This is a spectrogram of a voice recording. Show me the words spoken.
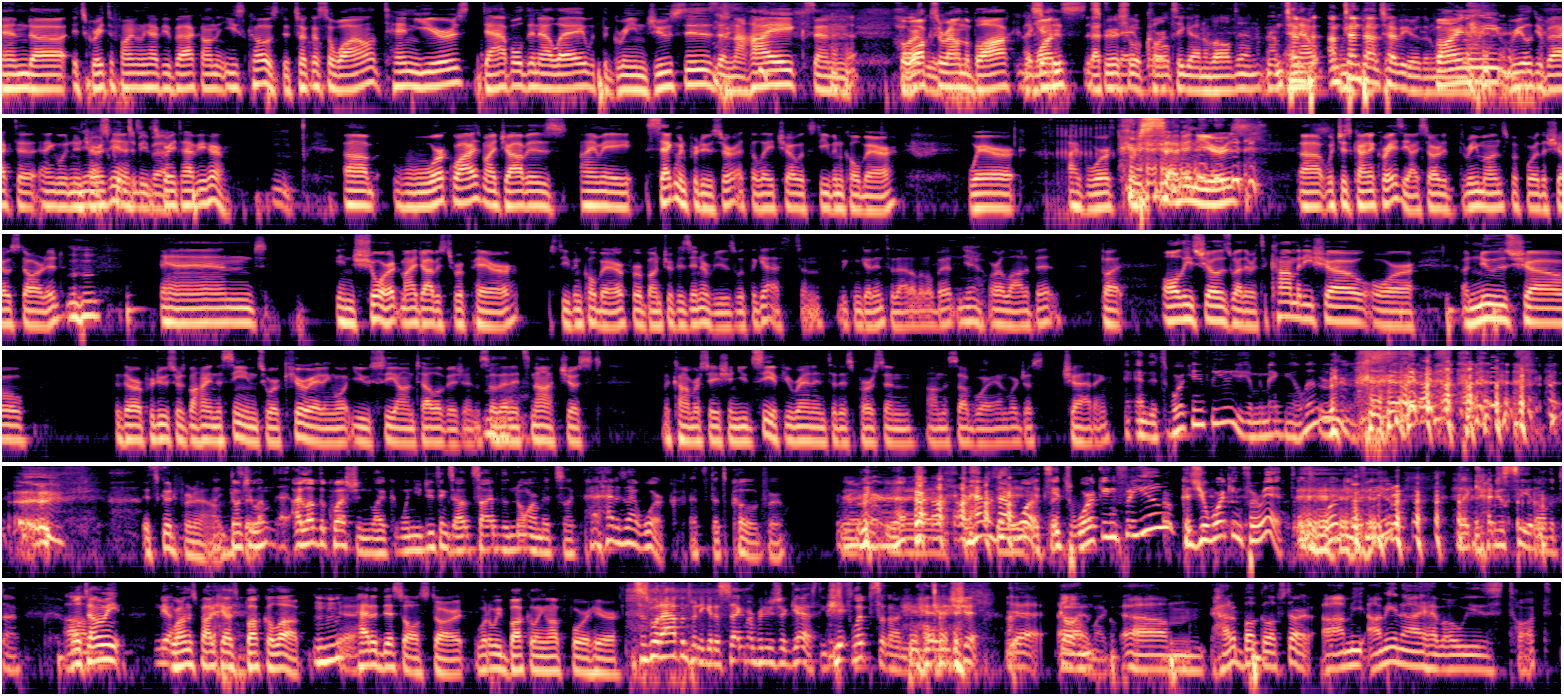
And uh, it's great to finally have you back on the East Coast. It took us a while 10 years, dabbled in LA with the green juices and the hikes and the walks around the block. the, Once, the that's spiritual cult he got involved in. I'm 10, now I'm 10 pounds heavier than what I am. finally reeled you back to Englewood, New Yeah, it's Jersey. good and to it's, be it's back. great to have you here. Um, work wise, my job is I'm a segment producer at The Late Show with Stephen Colbert, where I've worked for seven years, uh, which is kind of crazy. I started three months before the show started. And in short, my job is to prepare Stephen Colbert for a bunch of his interviews with the guests. And we can get into that a little bit Yeah. or a lot of bit. But all these shows, whether it's a comedy show or a news show, there are producers behind the scenes who are curating what you see on television so that it's not just the conversation you'd see if you ran into this person on the subway and we're just chatting. And it's working for you? You're going to be making a living? It's good for now. Don't So- you love? I love the question. Like when you do things outside of the norm, it's like, how, how does that work? That's that's code for. Right. Yeah, yeah, yeah. And how does that work? It's It's, working for you because you're working for it. Is it working for you? like I just see it all the time. Well, tell me, Um, yeah. Mm-hmm. we're on this podcast, Buckle Up. How did this all start? What are we buckling up for here? This is what happens when you get a segment producer guest. He just flips it on you. Holy shit! Yeah. Go um, ahead, Michael. Um, how did Buckle Up start? Ami, Ami and I have always talked.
